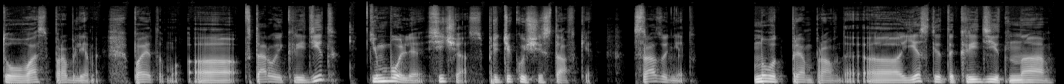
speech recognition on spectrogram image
то у вас проблемы. Поэтому э, второй кредит, тем более сейчас, при текущей ставке, сразу нет. Ну вот прям правда. Э, если это кредит на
